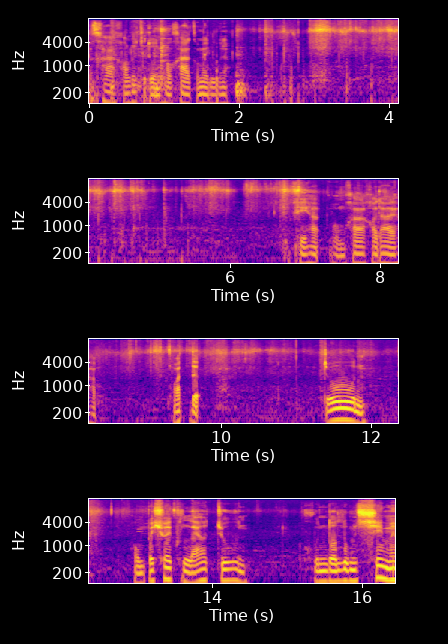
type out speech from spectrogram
จะฆ่าเขาหรือจะโดนเขาฆ่าก็ไม่รู้นะโอเคฮะ ผมฆ่าเขาได้ครับวัดเดอะจูน ผมไปช่วยคุณแล้วจูน คุณโดนลุมใช่ไหม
